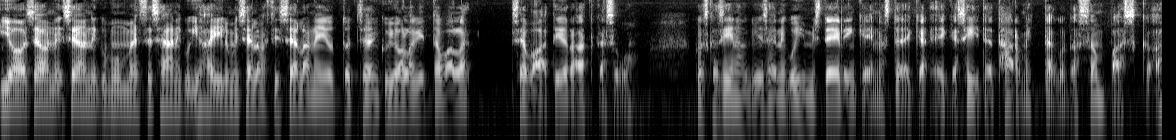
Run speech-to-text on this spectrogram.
Joo, se on, se on niin kuin mun mielestä se on niin kuin ihan ilmiselvästi sellainen juttu, että se on niin kuin jollakin tavalla, se vaatii ratkaisua. Koska siinä on kyse niin kuin ihmisten elinkeinosta eikä, eikä siitä, että harmittaa, kun tässä on paskaa.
